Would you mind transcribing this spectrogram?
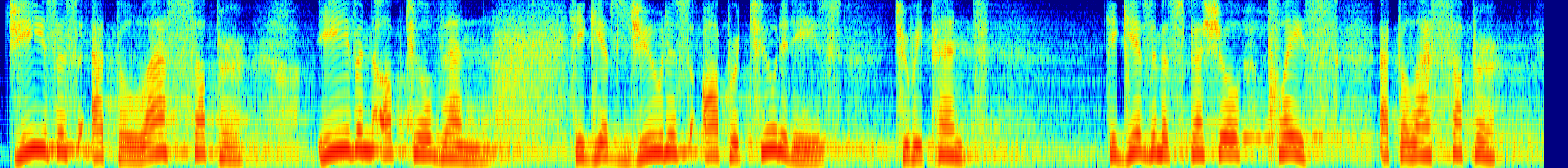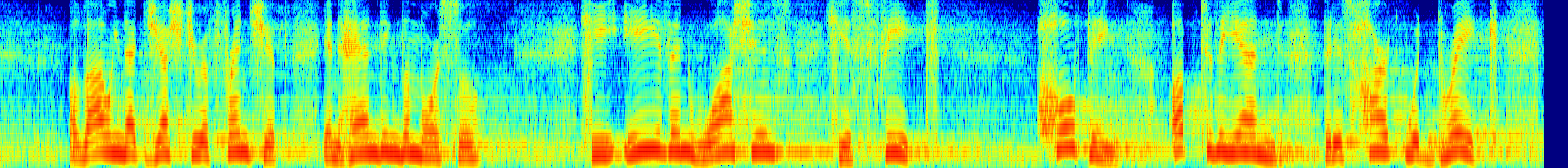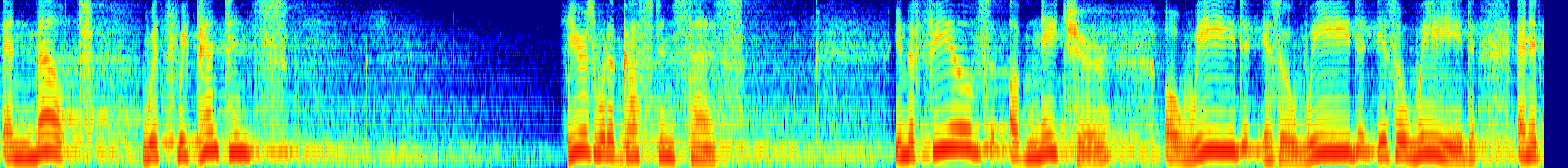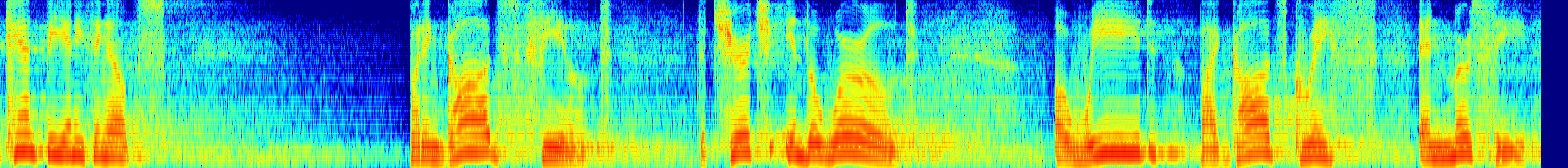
Jesus at the Last Supper, even up till then, he gives Judas opportunities to repent. He gives him a special place at the Last Supper, allowing that gesture of friendship in handing the morsel. He even washes his feet, hoping up to the end that his heart would break and melt with repentance. Here's what Augustine says. In the fields of nature, a weed is a weed is a weed, and it can't be anything else. But in God's field, the church in the world, a weed by God's grace and mercy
